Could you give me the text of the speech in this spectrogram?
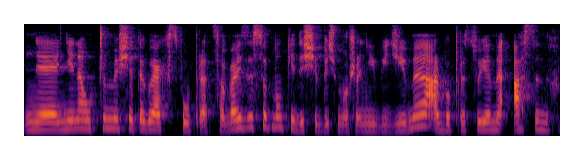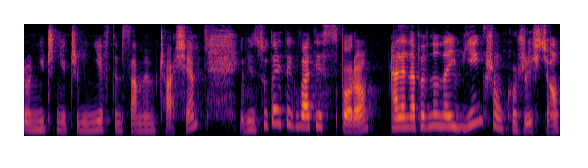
nie, nie nauczymy się tego, jak współpracować ze sobą, kiedy się być może nie widzimy albo pracujemy asynchronicznie, czyli nie w tym samym czasie. Więc tutaj tych wad jest sporo, ale na pewno największą korzyścią,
